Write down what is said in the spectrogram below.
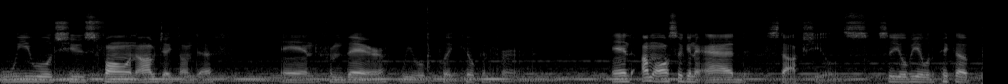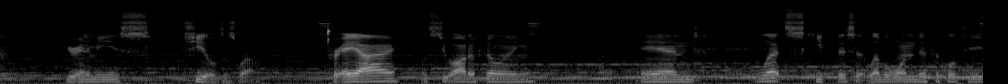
we will choose fallen object on death, and from there we will click kill confirmed. And I'm also going to add stock shields, so you'll be able to pick up your enemy's shields as well. For AI, let's do autofilling, and let's keep this at level 1 difficulty.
